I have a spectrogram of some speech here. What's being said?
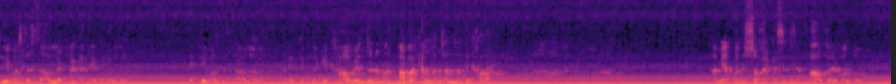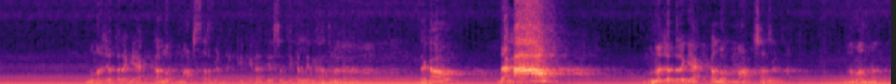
দুই বস্তা চাউলের টাকা দিয়ে বলে, হুজুর, এই দুই বস্তা চাউল আমার আপনার এতিমদেরকে খাওয়াবেন যেন আমার বাবাকে আল্লাহ জান্নাতে খাওয়ায়। আমি আপনাদের সবার কাছে যেটা পাও ধরে বলব। মোনাজাতের আগে একটা লোক মার ছাড়বেন না। কে কে রাজি আছেন দিকে আল্লাহকে হাত দেখাও দেখাও। দেখাও! মোনাজাতের আগে একটা লোক মার ছাড়বেন না। নামান না।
